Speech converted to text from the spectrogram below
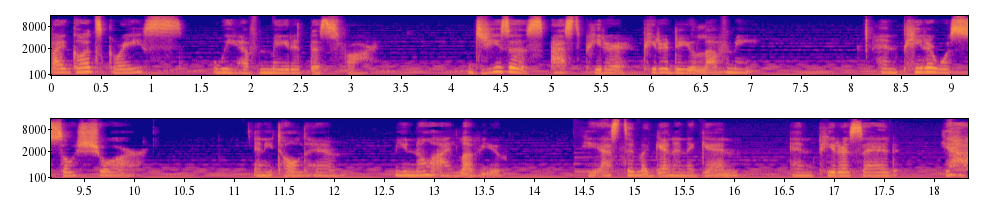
by God's grace, we have made it this far. Jesus asked Peter, Peter, do you love me? And Peter was so sure. And he told him, You know, I love you. He asked him again and again. And Peter said, Yeah,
